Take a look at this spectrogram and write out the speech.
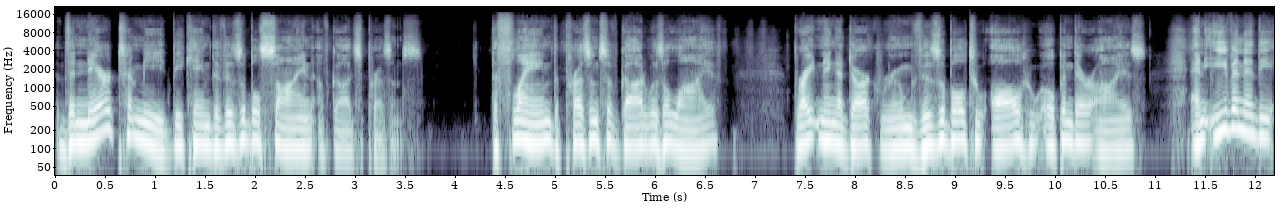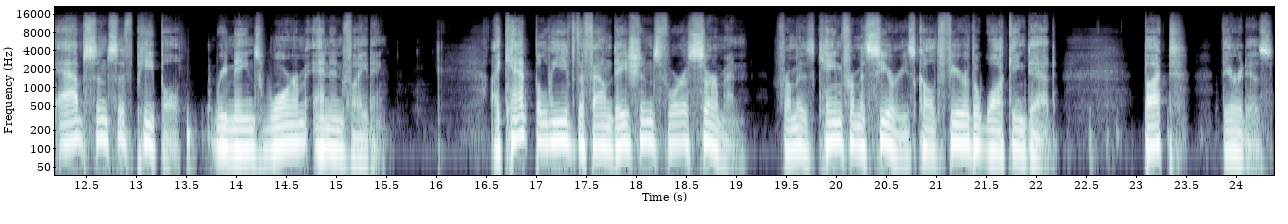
the Ner Tamid became the visible sign of God's presence. The flame, the presence of God, was alive, brightening a dark room, visible to all who opened their eyes, and even in the absence of people, remains warm and inviting. I can't believe the foundations for a sermon from a, came from a series called Fear the Walking Dead. But there it is.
